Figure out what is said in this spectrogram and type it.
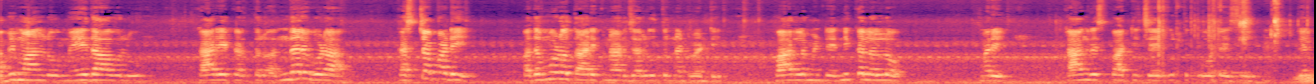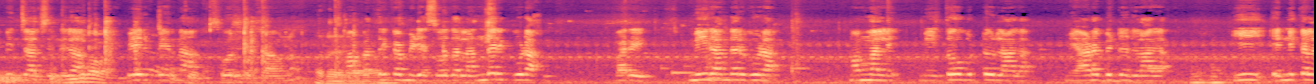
అభిమానులు మేధావులు కార్యకర్తలు అందరూ కూడా కష్టపడి పదమూడో తారీఖు నాడు జరుగుతున్నటువంటి పార్లమెంట్ ఎన్నికలలో మరి కాంగ్రెస్ పార్టీ చేకూర్తుకు ఓటేసి గెలిపించాల్సిందిగా పేరు పేరున కోరుకుంటా ఉన్నాం. మా పత్రికా మీడియా సోదరులందరికీ కూడా మరి మీరందరూ కూడా మమ్మల్ని మీ తోబుట్టు లాగా మీ ఆడబిడ్డల లాగా ఈ ఎన్నికల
